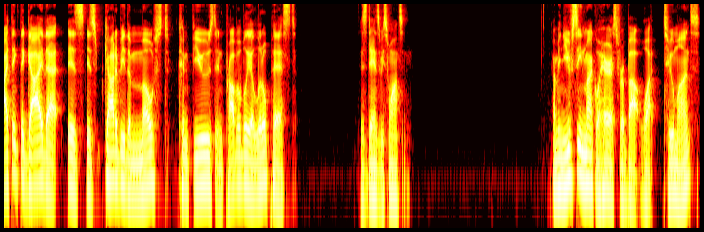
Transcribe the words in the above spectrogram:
I think the guy that is is got to be the most confused and probably a little pissed is Dansby Swanson. I mean, you've seen Michael Harris for about what, 2 months?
